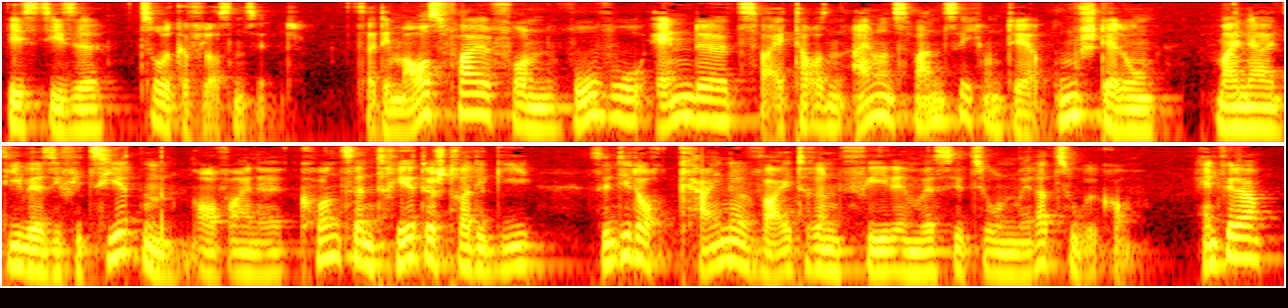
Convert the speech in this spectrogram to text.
bis diese zurückgeflossen sind. Seit dem Ausfall von Vovo Ende 2021 und der Umstellung meiner diversifizierten auf eine konzentrierte Strategie sind jedoch keine weiteren Fehlinvestitionen mehr dazugekommen. Entweder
